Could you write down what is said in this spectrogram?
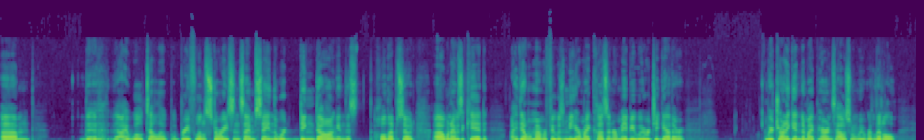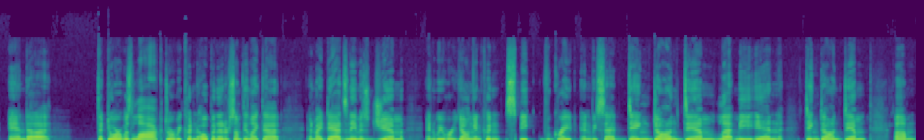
Um, I will tell a, brief little story since I'm saying the word ding dong in this whole episode. Uh, when I was a kid, I don't remember if it was me or my cousin, or maybe we were together. We were trying to get into my parents' house when we were little, and uh, the door was locked, or we couldn't open it, or something like that. And my dad's name is Jim, and we were young and couldn't speak great, and we said, "Ding dong, Dim, let me in." Ding dong, Dim. Um,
